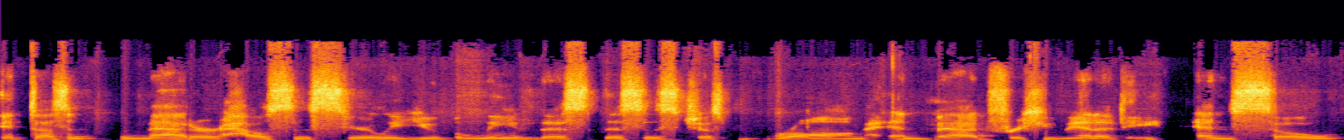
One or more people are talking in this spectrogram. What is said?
it doesn't matter how sincerely you believe this, this is just wrong and bad for humanity. And so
